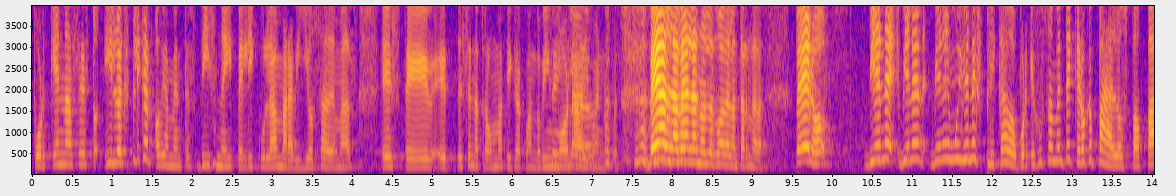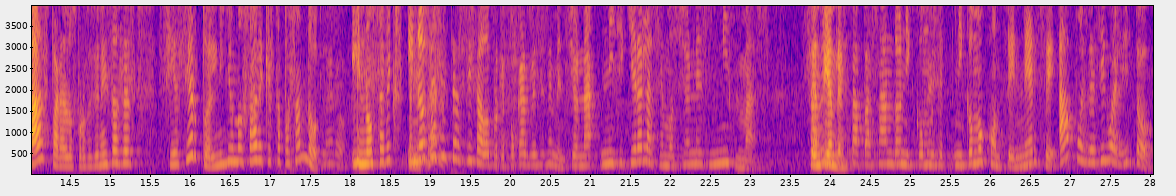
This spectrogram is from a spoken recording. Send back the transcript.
¿Por qué nace esto? Y lo explican, obviamente es Disney, película maravillosa además, este, eh, escena traumática cuando Bing Sí, ay bueno, pues véanla, véanla, no les voy a adelantar nada. Pero viene, viene, viene muy bien explicado, porque justamente creo que para los papás, para los profesionistas es, sí es cierto, el niño no sabe qué está pasando Claro. y no sabe Y expresar. no sé si te has fijado, porque pocas veces se menciona ni siquiera las emociones mismas. Se Saben entienden. qué está pasando, ni cómo, Sí. se- ni cómo contenerse. Ah, pues es igualito.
